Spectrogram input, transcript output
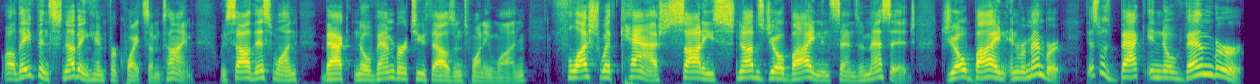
well, they've been snubbing him for quite some time. We saw this one back November 2021. Flush with cash, Saudi snubs Joe Biden and sends a message. Joe Biden, and remember, this was back in November.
